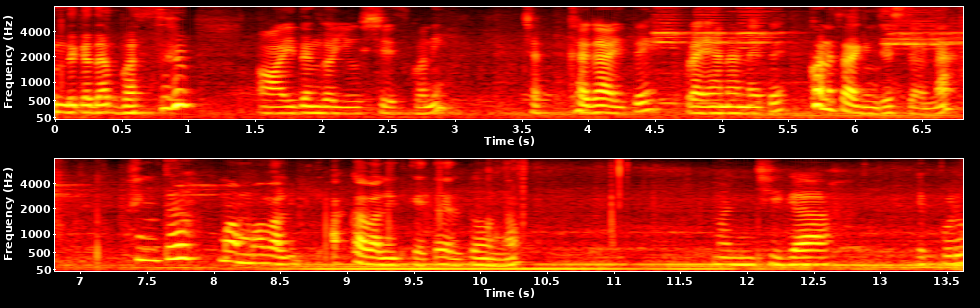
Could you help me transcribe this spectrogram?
ఉంది కదా బస్సు ఆయుధంగా యూజ్ చేసుకొని చక్కగా అయితే ప్రయాణాన్ని అయితే కొనసాగించేస్తూ ఉన్నా. ఇంకా మా అమ్మ వాళ్ళ ఇంటికి అక్క వాళ్ళ ఇంటికి అయితే వెళ్తూ ఉన్నాం. మంచిగా ఎప్పుడు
